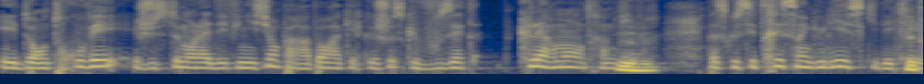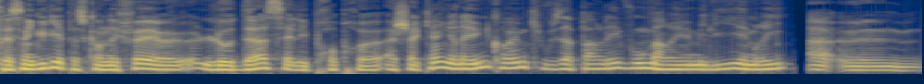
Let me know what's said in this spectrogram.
Et d'en trouver justement la définition par rapport à quelque chose que vous êtes clairement en train de vivre. Mhm. Parce que c'est très singulier ce qui décrit. C'est très singulier parce qu'en effet, euh, l'audace, elle est propre à chacun. Il y en a une quand même qui vous a parlé, vous, Marie-Amélie, Emery ah, euh,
